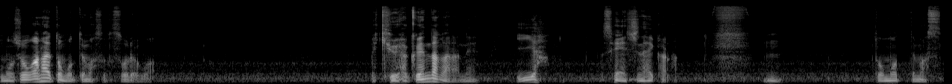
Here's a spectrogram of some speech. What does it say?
い。もうしょうがないと思ってますそれは。900円だからね。いいや。1000円しないから。うん。と思ってます。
